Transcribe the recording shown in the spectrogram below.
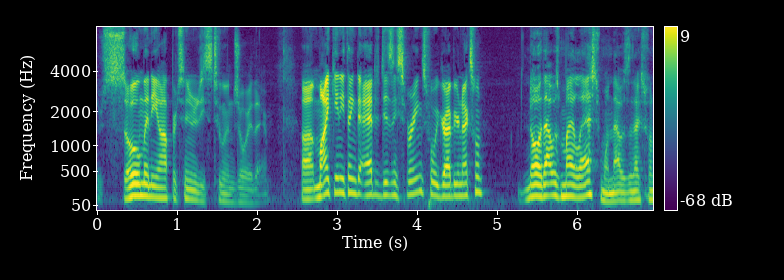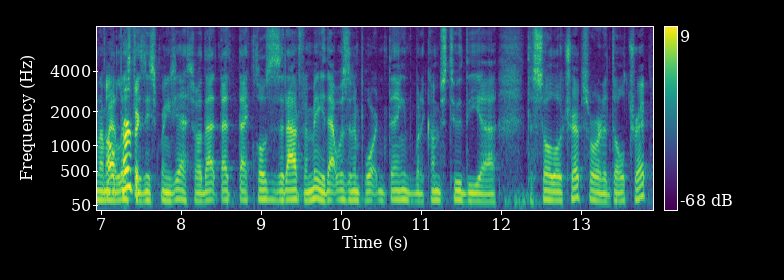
there's so many opportunities to enjoy there. Uh, Mike, anything to add to Disney Springs before we grab your next one? No, that was my last one. That was the next one on my Oh, list. perfect. Disney Springs. Yeah, so that, that that closes it out for me. That was an important thing when it comes to the uh, the solo trips or an adult trip.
